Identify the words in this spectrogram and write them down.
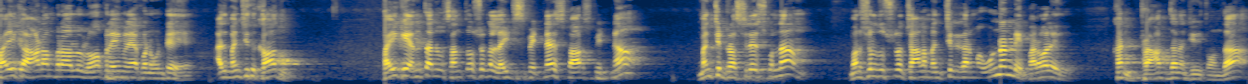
పైకి ఆడంబరాలు లోపలేమి లేకుండా ఉంటే అది మంచిది కాదు. పైకి ఎంత నువ్వు సంతోషంగా లైట్స్ పెట్టినా స్టార్స్ పెట్టినా మంచి డ్రెస్సులు వేసుకున్నాం. మనుషుల దృష్టిలో చాలా మంచిగా కర్మ ఉండండి పర్వాలేదు. కానీ ప్రార్థన జీవితం ఉందా?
